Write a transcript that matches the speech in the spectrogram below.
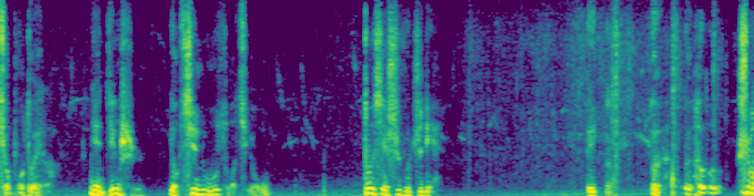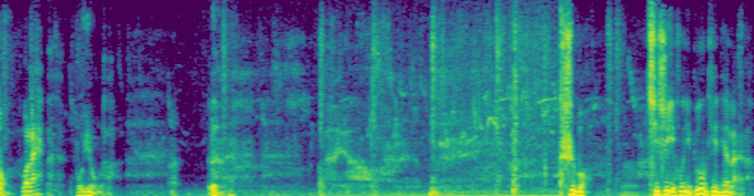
就不对了。念经时要心无所求。多谢师傅指点。哎，呃呃呃，师傅，我来。不用了。哎呀，师傅，其实以后你不用天天来了，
